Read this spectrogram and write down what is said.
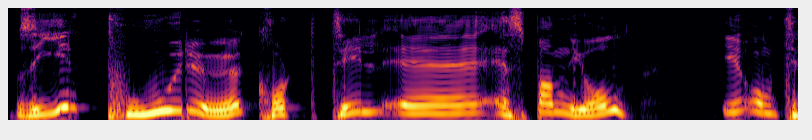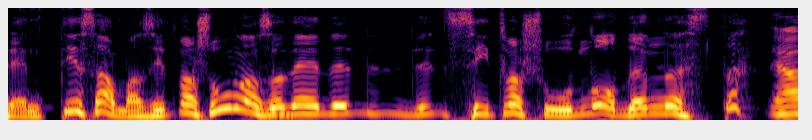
og så gir han to røde kort til eh, Español i omtrent i samme situasjon. Altså det, det, det, situasjonen og den neste. Ja,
